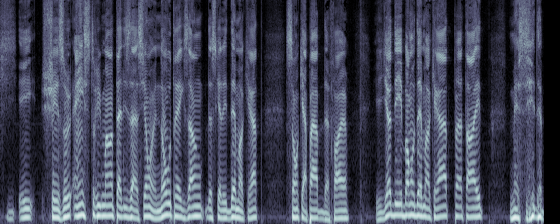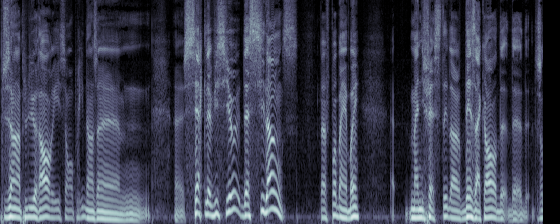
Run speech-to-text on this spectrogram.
qui est chez eux. Instrumentalisation, un autre exemple de ce que les démocrates sont capables de faire. Il y a des bons démocrates, peut-être, mais c'est de plus en plus rare et ils sont pris dans un, cercle vicieux de silence. Ils peuvent pas bien, bien manifester leur désaccord de, de- sur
